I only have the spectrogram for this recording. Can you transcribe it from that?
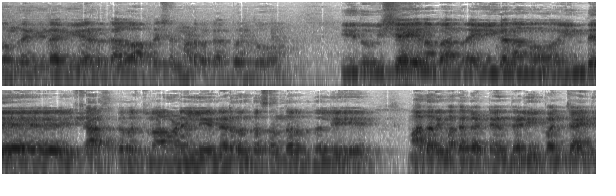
ತೊಂದರೆಗೀಡಾಗಿ ಎರಡು ಕಾಲು ಆಪರೇಷನ್ ಮಾಡಬೇಕಾಗಿ ಬಂತು. ಇದು ವಿಷಯ ಏನಪ್ಪಾ ಅಂದ್ರೆ ಈಗ ನಾನು ಹಿಂದೆ ಶಾಸಕರ ಚುನಾವಣೆಯಲ್ಲಿ ನಡೆದಂತ ಸಂದರ್ಭದಲ್ಲಿ ಮಾದರಿ ಮತಗಟ್ಟೆ ಅಂತೇಳಿ ಪಂಚಾಯಿತಿ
